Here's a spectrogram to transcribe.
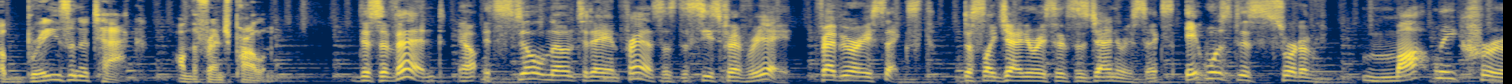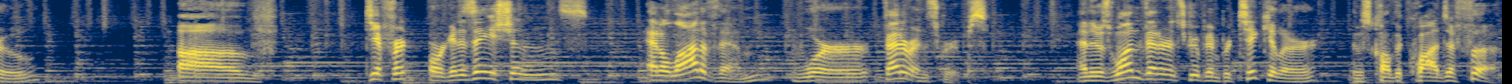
a brazen attack on the French parliament this event, you know, it's still known today in France as the 6 Février, February 6th, just like January 6th is January 6th. It was this sort of motley crew of different organizations, and a lot of them were veterans groups. And there's one veterans group in particular that was called the Croix de Feu,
